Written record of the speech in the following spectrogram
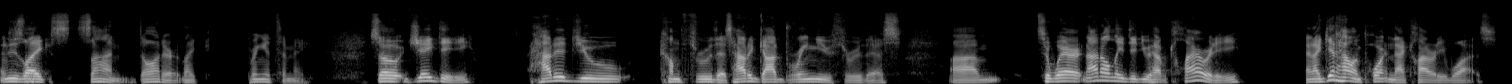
and he's like son daughter like bring it to me so jd how did you come through this how did god bring you through this um, to where not only did you have clarity and i get how important that clarity was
